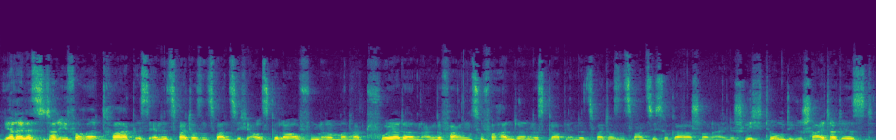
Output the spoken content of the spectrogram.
Ja, der letzte Tarifvertrag ist Ende 2020 ausgelaufen. Äh, man hat vorher dann angefangen zu verhandeln. Es gab Ende 2020 sogar schon eine Schlichtung, die gescheitert ist.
